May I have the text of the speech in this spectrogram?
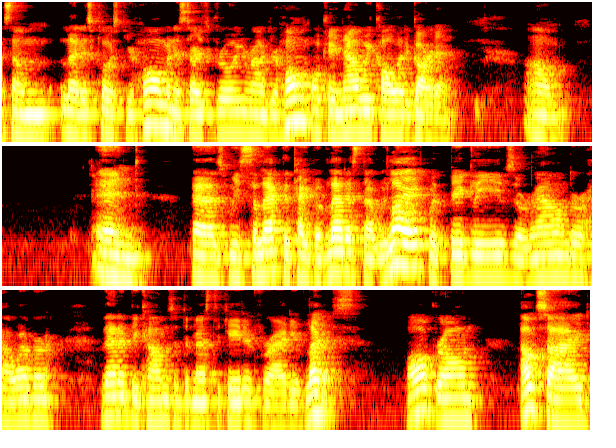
some lettuce close to your home and it starts growing around your home. Okay, now we call it a garden. Um, and as we select the type of lettuce that we like, with big leaves or round or however, then it becomes a domesticated variety of lettuce, all grown outside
